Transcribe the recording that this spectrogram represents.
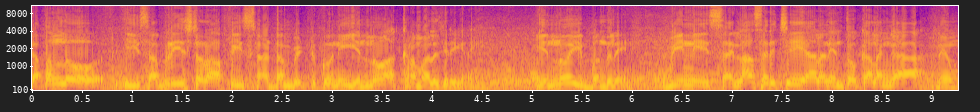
గతంలో ఈ సబ్ రిజిస్టర్ ఆఫీస్ని అడ్డం పెట్టుకొని ఎన్నో అక్రమాలు జరిగినాయి ఎన్నో ఇబ్బందులైనవి వీన్ని ఎలా సరిచేయాలని ఎంతో కాలంగా మేము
